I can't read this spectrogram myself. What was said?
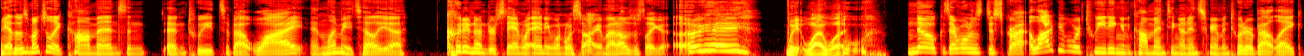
Yeah. yeah, there was a bunch of like comments and and tweets about why, and let me tell you, couldn't understand what anyone was talking about. I was just like, okay, wait, why what? No, because everyone was describing. A lot of people were tweeting and commenting on Instagram and Twitter about like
